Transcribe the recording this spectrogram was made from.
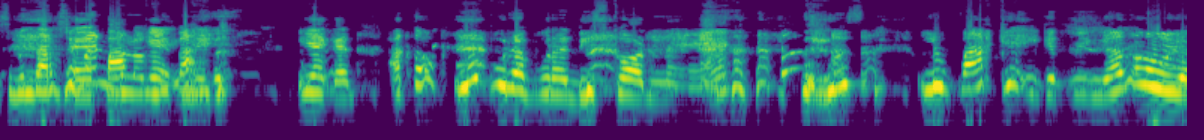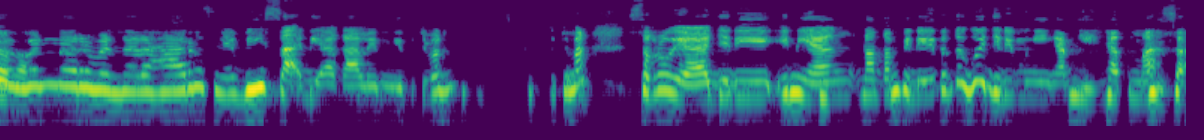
Sebentar saya pakai gitu iya kan? Atau lu pura-pura disconnect terus lu pakai ikat pinggang lu ya Kak? bener bener. Harusnya bisa diakalin gitu. Cuman cuman seru ya. Jadi ini yang nonton video itu tuh gue jadi mengingat-ingat masa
